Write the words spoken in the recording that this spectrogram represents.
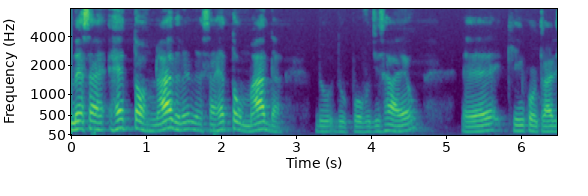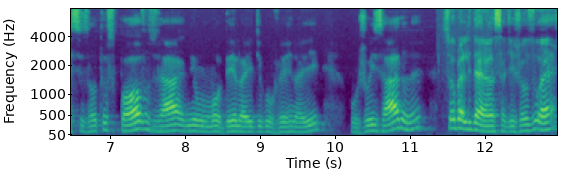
nessa retornada, né, nessa retomada do, do povo de Israel, é, que encontraram esses outros povos, já em um modelo aí de governo aí, o juizado, né? Sob a liderança de Josué,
